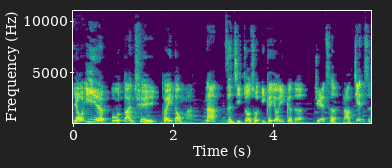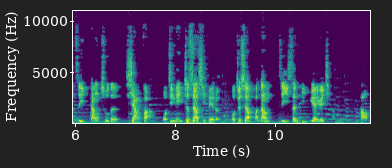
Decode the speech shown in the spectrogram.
有意的不断去推动嘛。那自己做出一个又一个的决策，然后坚持自己当初的想法。我今天就是要骑飞轮，我就是要让自己身体越来越强。好，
